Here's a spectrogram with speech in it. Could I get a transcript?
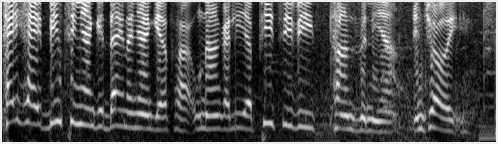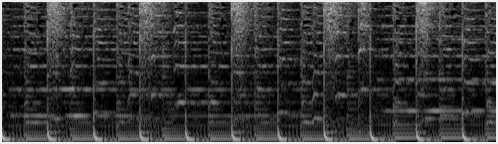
Hey hey, binti Nyange daina Nyange hapa, unaangalia PTV Tanzania. Enjoy.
